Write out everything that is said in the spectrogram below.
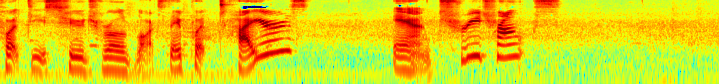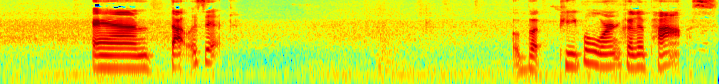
put these huge roadblocks, they put tires and tree trunks, and that was it. but people weren't going to pass.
